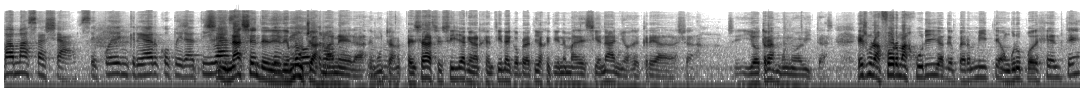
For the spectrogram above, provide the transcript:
va más allá? ¿Se pueden crear cooperativas? Sí, nacen de, muchas maneras. De muchas, pensá, Cecilia, que en Argentina hay cooperativas que tienen más de 100 años de creadas ya. y otras muy nuevitas. Es una forma jurídica que permite a un grupo de gente,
